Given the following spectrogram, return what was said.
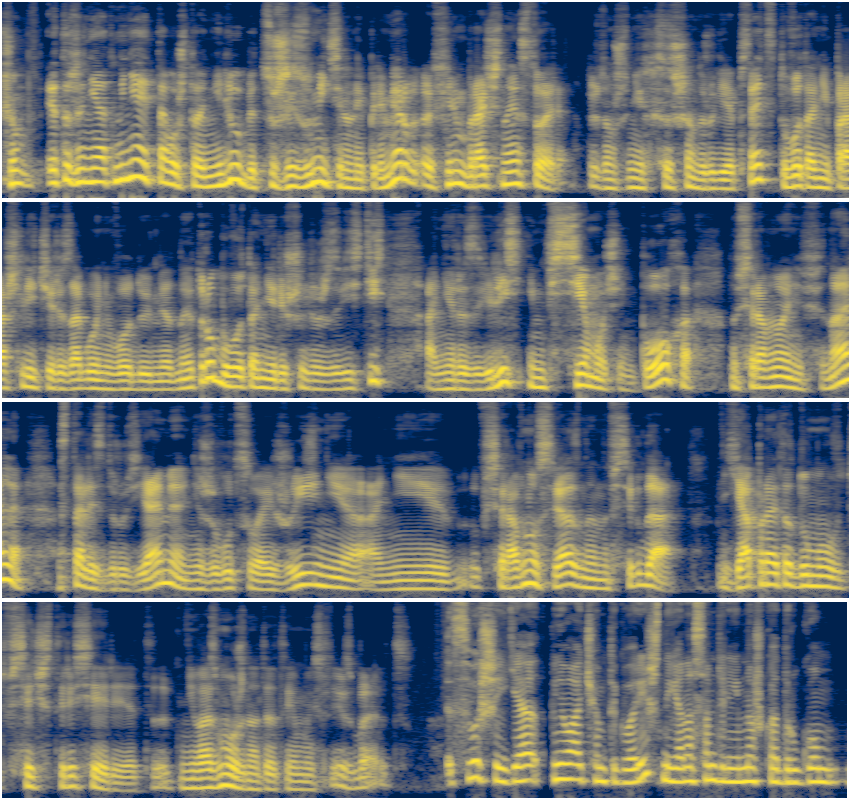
Причем это же не отменяет того, что они любят. Слушай, изумительный пример – фильм «Брачная история». Потому что у них совершенно другие обстоятельства. Вот они прошли через огонь, воду и медные трубы, вот они решили развестись, они развелись, им всем очень плохо, но все равно они в финале остались друзьями, они живут своей жизнью, они все равно связаны навсегда. Я про это думал все четыре серии. Это невозможно от этой мысли избавиться. Слушай, я поняла, о чем ты говоришь, но я на самом деле немножко о другом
